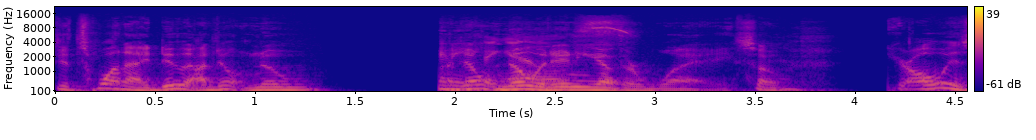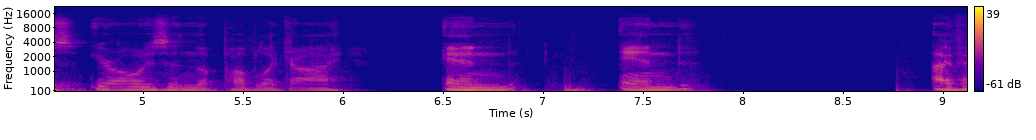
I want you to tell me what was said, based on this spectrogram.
it's what I do. I don't know I don't know it any other way. So you're always you're always in the public eye, and and I've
